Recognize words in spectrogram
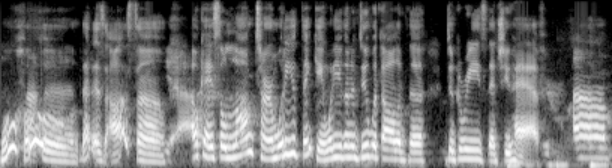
Woohoo. That is awesome. yeah. Okay, so long term, what are you thinking? What are you going to do with all of the degrees that you have? Um,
